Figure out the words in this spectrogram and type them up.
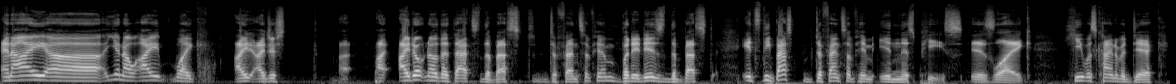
and I uh, you know I like I, I just I, I don't know that that's the best defense of him, but it is the best. It's the best defense of him in this piece. Is like he was kind of a dick.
